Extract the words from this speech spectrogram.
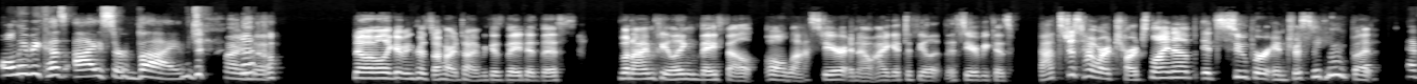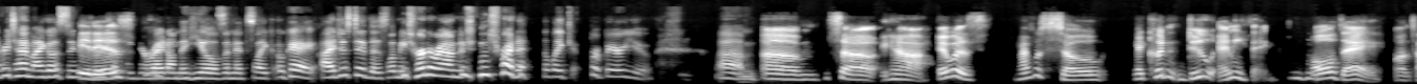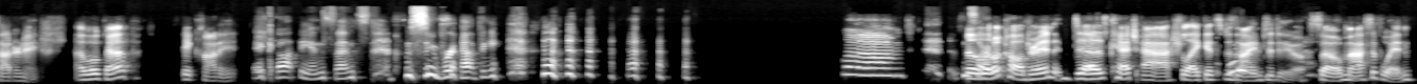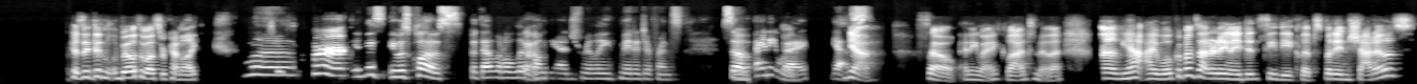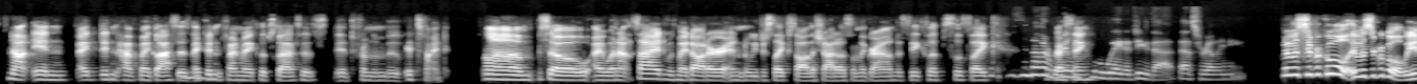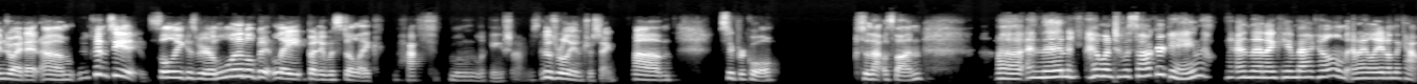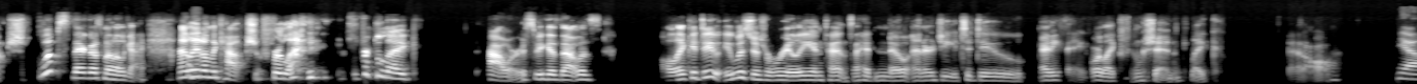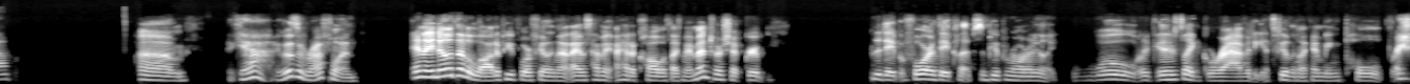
Only because I survived. I know. No, I'm only giving Chris a hard time because they did this what I'm feeling they felt all last year, and now I get to feel it this year because that's just how our charts line up. It's super interesting, but every time I go through it is you're right on the heels, and it's like, okay, I just did this. Let me turn around and try to like prepare you. Um, um, so yeah, it was I was so I couldn't do anything mm-hmm. all day on Saturday. I woke up, it caught it. It caught the incense. I'm super happy. Um, the little cauldron does catch ash like it's designed to do. So massive win. Because it didn't both of us were kind of like it was it was close, but that little lip yeah. on the edge really made a difference. So oh, anyway, yes. Yeah. So anyway, glad to know that. Um, yeah, I woke up on Saturday and I did see the eclipse, but in shadows, not in I didn't have my glasses. Mm-hmm. I couldn't find my eclipse glasses. It's from the move. It's fine. Um, so I went outside with my daughter and we just like saw the shadows on the ground as the eclipse was like another really cool way to do that. That's really neat. It was super cool. It was super cool. We enjoyed it. Um, we couldn't see it fully because we were a little bit late, but it was still like half moon looking shadows. It was really interesting. Um, super cool. So that was fun. Uh, and then I went to a soccer game and then I came back home and I laid on the couch. Whoops, there goes my little guy. I laid on the couch for like for like hours because that was all I could do. It was just really intense. I had no energy to do anything or like function like at all. Yeah. Um yeah, it was a rough one. And I know that a lot of people were feeling that. I was having I had a call with like my mentorship group the day before the eclipse and people were already like, "Whoa, like there's like gravity. It's feeling like I'm being pulled." Right?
